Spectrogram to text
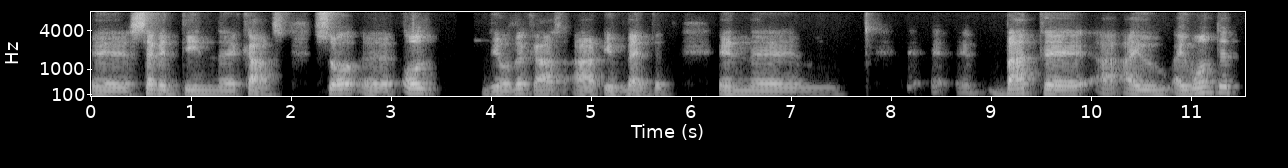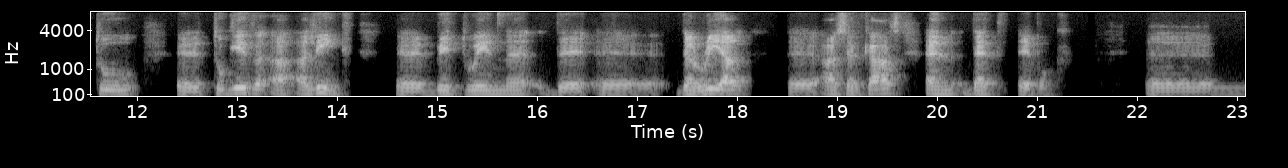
17 cards, so all the other cards are invented. And um, but uh, I, I wanted to uh, to give a, a link uh, between uh, the, uh, the real ancient cards and that epoch. Um,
